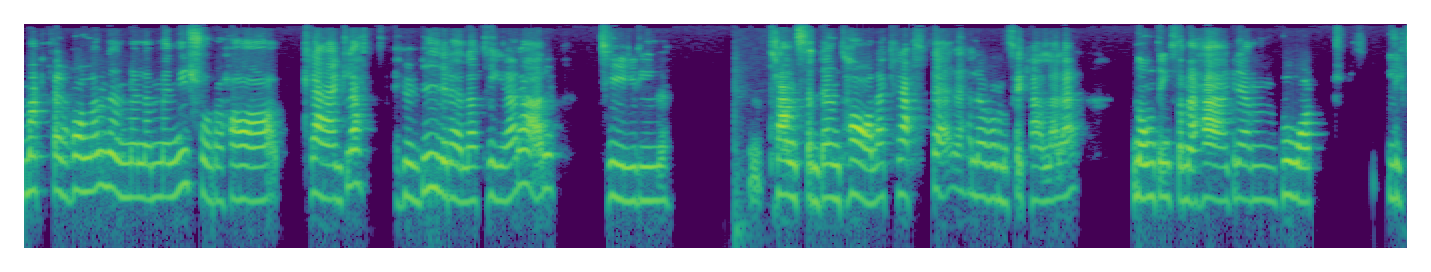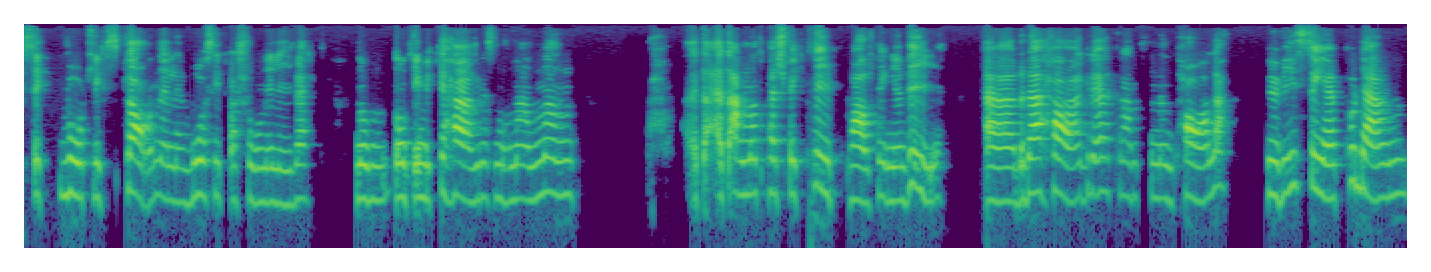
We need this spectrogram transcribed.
maktförhållanden mellan människor har präglat hur vi relaterar till transcendentala krafter, eller vad man ska kalla det. Någonting som är högre än vårt, livs, vårt livsplan eller vår situation i livet. Någonting mycket högre som har en annan, ett, ett annat perspektiv på allting än vi. Eh, det där högre, transcendentala, hur vi ser på den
